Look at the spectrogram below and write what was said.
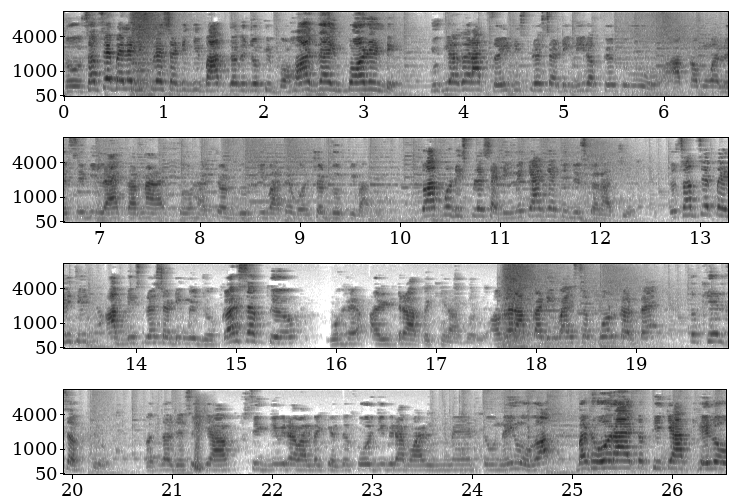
तो सबसे पहले डिस्प्ले सेटिंग की बात करें जो कि बहुत ज़्यादा इंपॉर्टेंट है, क्योंकि अगर आप सही डिस्प्ले सेटिंग नहीं रखते तो आपका मोबाइल वैसे भी लैग करना है तो हेडशॉट दूर की बात है वन शॉट दूर की बात है। तो आपको डिस्प्ले सेटिंग में क्या क्या चेंजेस करना चाहिए? तो सबसे पहली चीज़, आप डिस्प्ले सेटिंग में जो कर सकते हो, वो है अल्ट्रा पे खेला करो। अगर आपका डिवाइस सपोर्ट करता है तो खेल सकते हो। मतलब जैसे कि आप सिक्स जी बी रैम में खेलते हो फोर जी बी रैम में तो नहीं होगा बट हो रहा है तो ठीक है, आप खेलो।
